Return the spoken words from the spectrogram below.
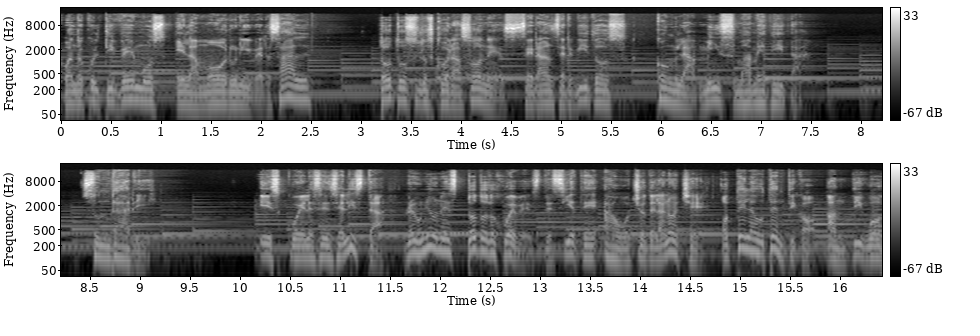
Cuando cultivemos el amor universal, todos los corazones serán servidos con la misma medida. Sundari. Escuela Esencialista. Reuniones todos los jueves de 7 a 8 de la noche. Hotel Auténtico, Antiguo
